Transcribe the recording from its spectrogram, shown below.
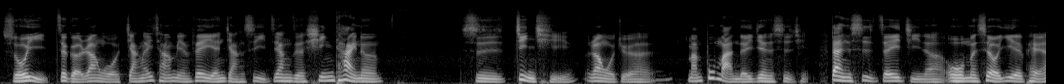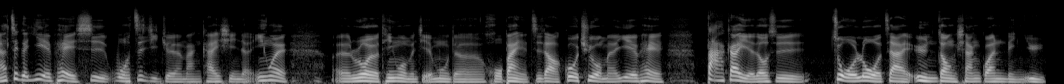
所以这个让我讲了一场免费演讲，是以这样子的心态呢，是近期让我觉得蛮不满的一件事情。但是这一集呢，我们是有夜配，那这个夜配是我自己觉得蛮开心的，因为呃，如果有听我们节目的伙伴也知道，过去我们的业配大概也都是坐落在运动相关领域。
